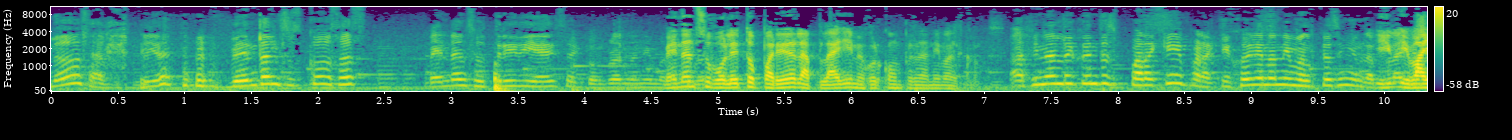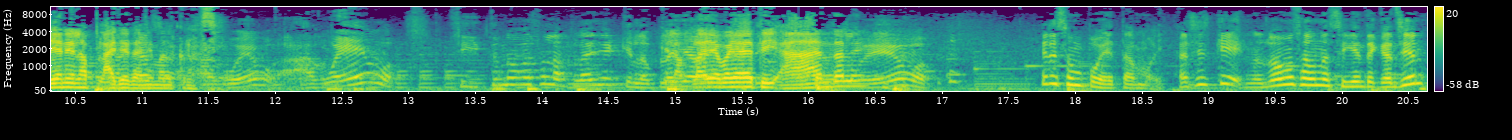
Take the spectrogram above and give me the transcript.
No, o sea, vendan sus cosas, vendan su 3DS y compran Animal Vendan su Crossing. boleto para ir a la playa y mejor compren Animal Cross. A final de cuentas, ¿para qué? Para que jueguen Animal Crossing en la Y- playa. y vayan en la playa de. Animal Crossing. A huevo, a huevo. Si tú no vas a la playa, que la playa, playa vaya de ti. Ándale. A huevo. Eres un poeta, Moy. Así es que nos vamos a una siguiente canción.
